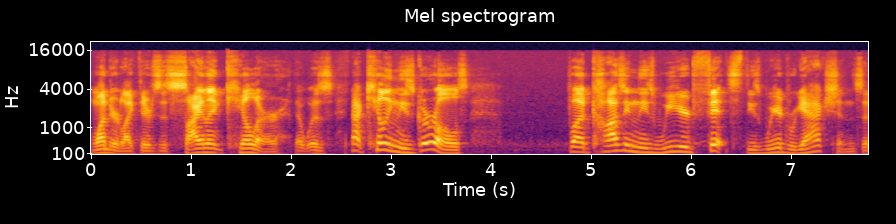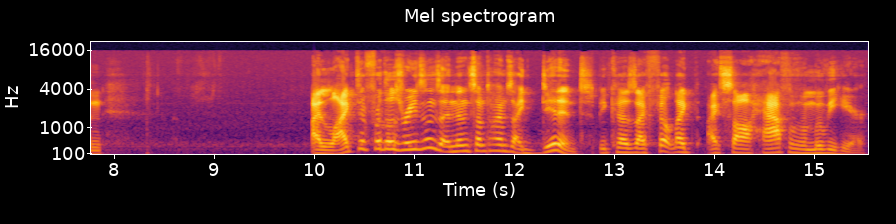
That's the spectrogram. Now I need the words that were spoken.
wonder like there's this silent killer that was not killing these girls but causing these weird fits these weird reactions. And i liked it for those reasons and then sometimes i didn't because i felt like i saw half of a movie here.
